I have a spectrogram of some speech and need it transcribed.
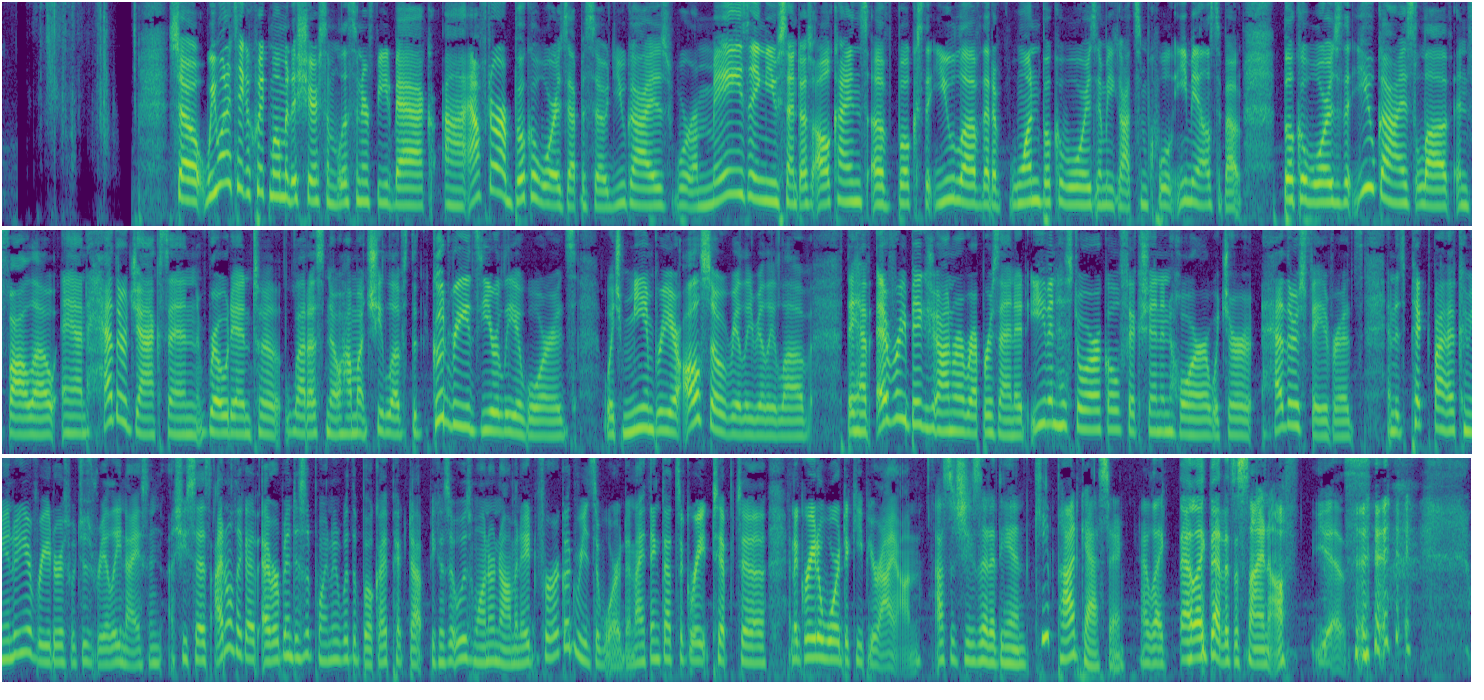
So, we want to take a quick moment to share some listener feedback. Uh, after our book awards episode, you guys were amazing. You sent us all kinds of books that you love that have won book awards, and we got some cool emails about book awards that you guys love and follow. And Heather Jackson wrote in to let us know how much she loves the Goodreads Yearly Awards, which me and Brie also really, really love. They have every big genre represented, even historical fiction and horror, which are Heather's favorites, and it's picked by a community of readers, which is really nice. And she says, I don't think I've ever been disappointed with a book I picked up because it was won or nominated for a Goodreads award. And I think that's a great tip to and a great award to keep your eye on. Also, she said at the end, "Keep podcasting." I like I like that as a sign off. Yes.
